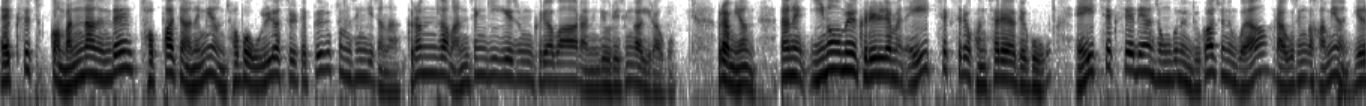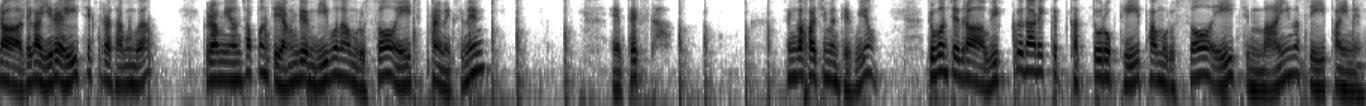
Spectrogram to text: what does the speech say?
x축과 만나는데 접하지 않으면 접어 올렸을 때 뾰족점 생기잖아. 그런 점 안 생기게 좀 그려봐 라는 게 우리 생각이라고. 그러면 나는 이놈을 그리려면 hx를 관찰해야 되고 hx에 대한 정보는 누가 주는 거야? 라고 생각하면 얘들아 내가 얘를 hx라 잡은 거야? 그러면 첫 번째 양변 미분함으로써 h'x는 fx다. 생각하시면 되고요. 두 번째들아 윗끝 아래끝 같도록 대입함으로써 h-a파이는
